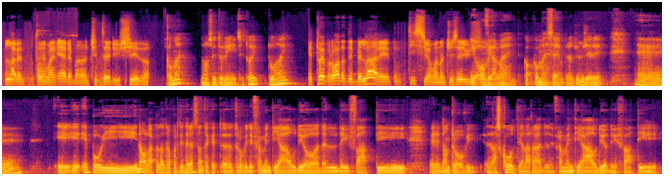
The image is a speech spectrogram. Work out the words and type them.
parlare in tutte le maniere, ma non ci sei riuscito. Come? Non ho sentito l'inizio. Tu hai? Tu hai? E tu hai provato a debellare tantissimo, ma non ci sei riuscito. Io ovviamente, co- come sempre aggiungerei. Eh, e, e, poi, no, la, l'altra parte interessante è che eh, trovi dei frammenti audio del- dei fatti, eh, non trovi, ascolti alla radio dei frammenti audio dei fatti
